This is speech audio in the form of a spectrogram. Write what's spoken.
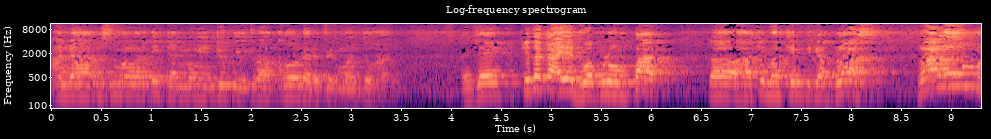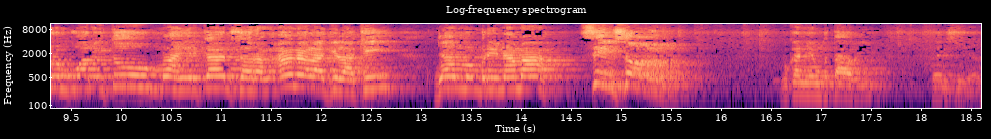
Anda harus mengerti dan menghidupi itulah goal dari firman Tuhan. Oke, okay? kita ke ayat 24 ke Hakim-Hakim 13. Lalu perempuan itu melahirkan seorang anak laki-laki dan memberi nama Simpson. Bukan yang Betawi versinya.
